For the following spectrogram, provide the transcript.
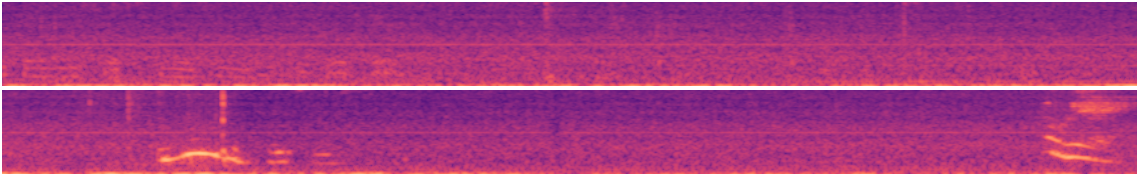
Okay. I'm just gonna right here. I'm really good posters. Okay.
